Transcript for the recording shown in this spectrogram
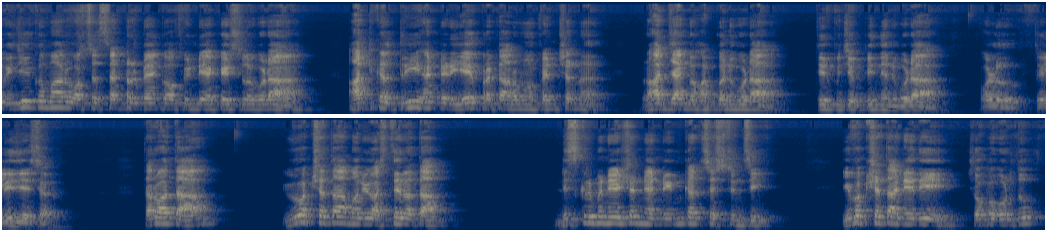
Vijay Kumar versus Central Bank of India కేసులో కూడా ఆర్టికల్ త్రీ హండ్రెడ్ ఏ ప్రకారం పెన్షన్ రాజ్యాంగ హక్కు అని కూడా తీర్పు చెప్పిందని కూడా వాళ్ళు తెలియజేశారు. తర్వాత వివక్షత మరియు అస్థిరత డిస్క్రిమినేషన్ అండ్ ఇన్కన్సిస్టెన్సీ వివక్షత అనేది చూపకూడదు.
